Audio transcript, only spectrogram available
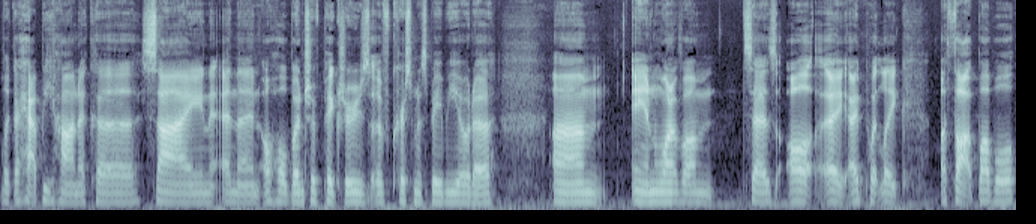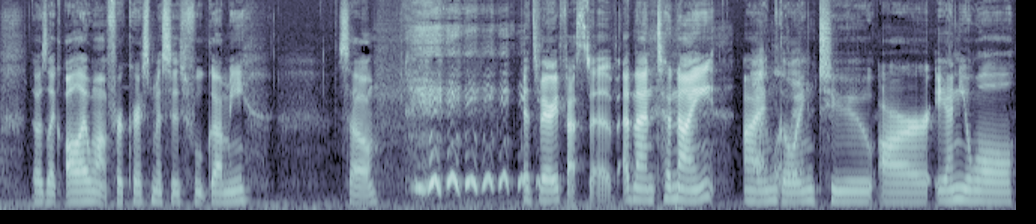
like a happy hanukkah sign and then a whole bunch of pictures of christmas baby yoda um and one of them says all i, I put like a thought bubble that was like all i want for christmas is food gummy so it's very festive. And then tonight, I'm going to our annual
